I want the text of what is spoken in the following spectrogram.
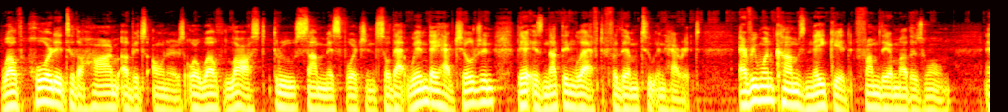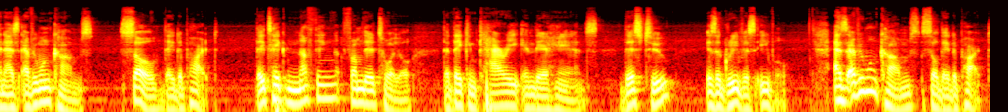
wealth hoarded to the harm of its owners, or wealth lost through some misfortune, so that when they have children, there is nothing left for them to inherit. Everyone comes naked from their mother's womb, and as everyone comes, so they depart. They take nothing from their toil that they can carry in their hands. This too is a grievous evil. As everyone comes, so they depart.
